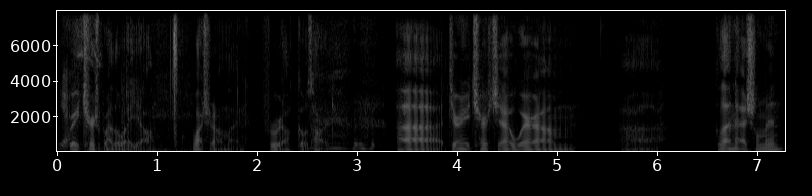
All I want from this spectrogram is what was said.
Yes. great church by the way y'all. Watch it online. For real goes hard. Uh journey church uh, where um uh glenn eshelman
